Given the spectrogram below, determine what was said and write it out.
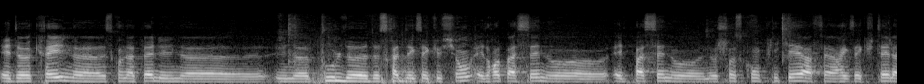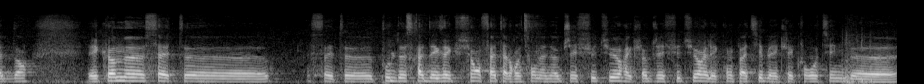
et de créer une, ce qu'on appelle une, une pool de, threads d'exécution et de repasser nos, et de passer nos, choses compliquées à faire exécuter là-dedans. Et comme cette cette euh, pool de threads d'exécution, en fait, elle retourne un objet futur et que l'objet futur il est compatible avec les coroutines de,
